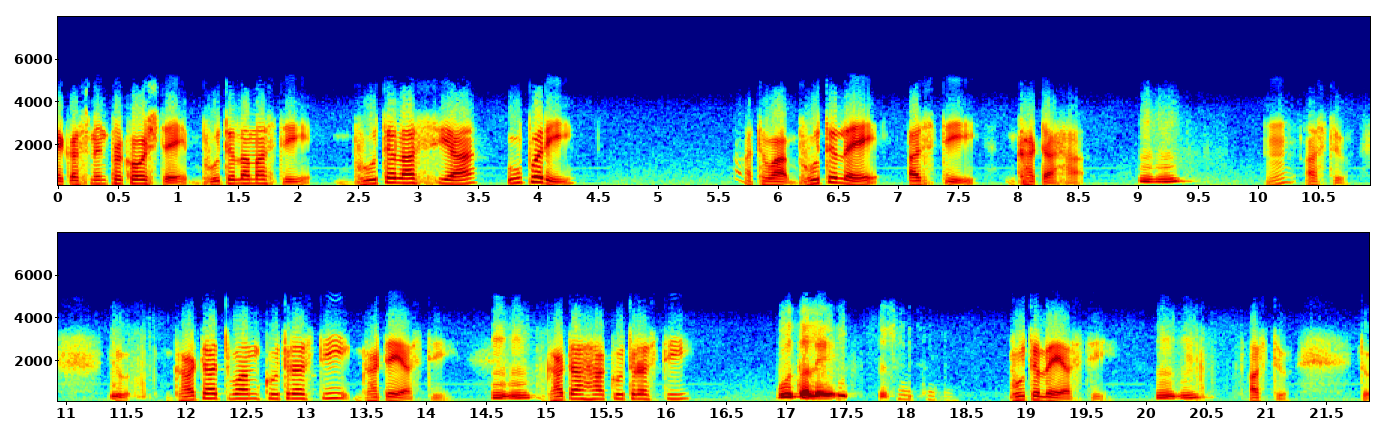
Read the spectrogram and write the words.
एकस्मिन् प्रकोष्ठे भूतलमस्ति भूतलस्य उपरि अथवा भूतले अस्ति घटः। हम्म। हम्म, अस्तु। घटत्वं कुत्र अस्ति? घटे अस्ति। घटः कुत्र अस्ति? भूतले। भूतले अस्ति। हम्म। अस्तु। तु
